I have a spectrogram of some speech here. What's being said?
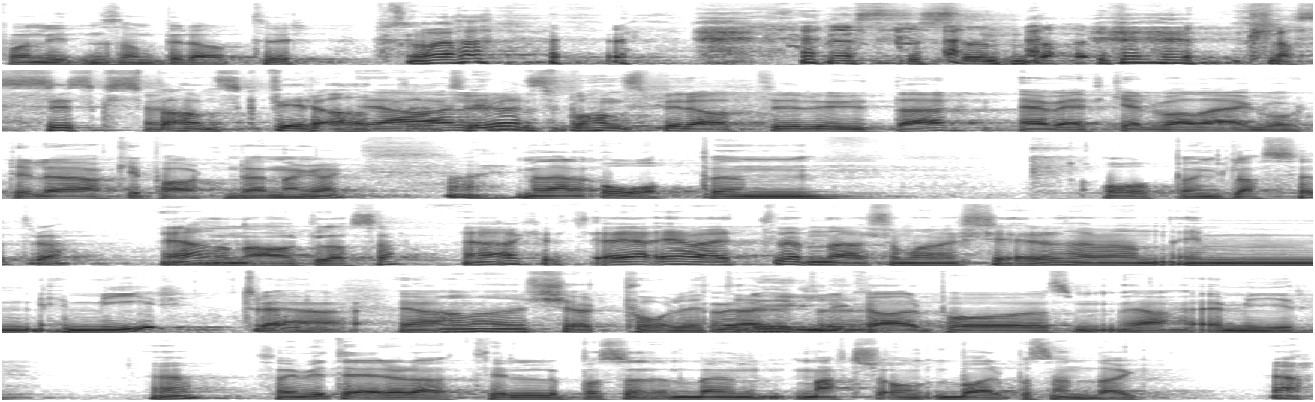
på en liten sånn pirattur. Neste søndag. Klassisk spansk pirattur. Ja, en liten spansk pirattur ut der. Jeg vet ikke helt hva det er jeg går til. Jeg har ikke partner ennå engang. Men det er en åpen, åpen klasse, tror jeg. Ja. Sånn A-klasse. Ja, kult. Jeg, jeg veit hvem det er som arrangerer. Det er han Emir, tror jeg. Ja, ja. Han har kjørt på litt En veldig hyggelig kar på ja, Emir. Ja. Så inviterer da til på søndag, match on, bare på søndag. ja.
